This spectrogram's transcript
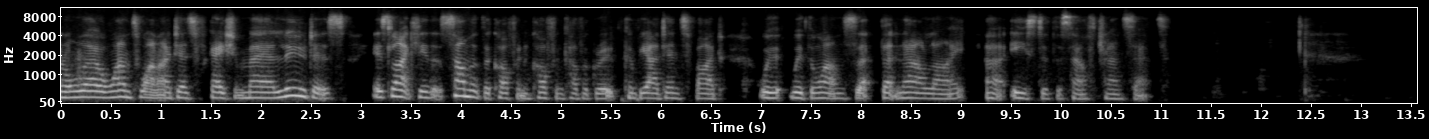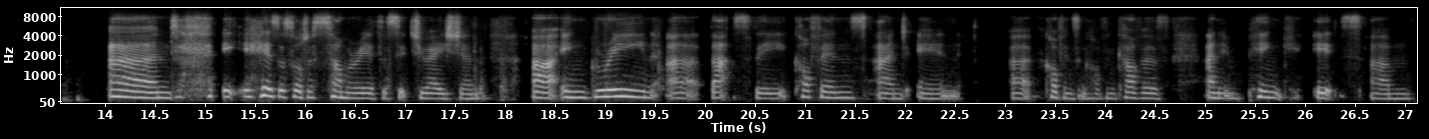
And although one-to-one -one identification may elude us, it's likely that some of the coffin and coffin cover group can be identified with, with the ones that, that now lie uh, east of the south transept. And here's a sort of summary of the situation. Uh, in green, uh, that's the coffins, and in uh, coffins and coffin covers, and in pink, it's um,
